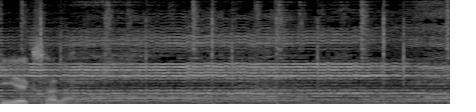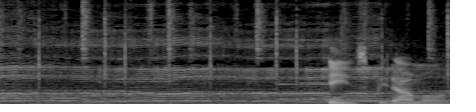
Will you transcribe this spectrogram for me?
Y exhalamos. Inspiramos.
